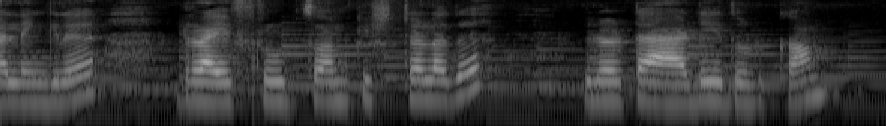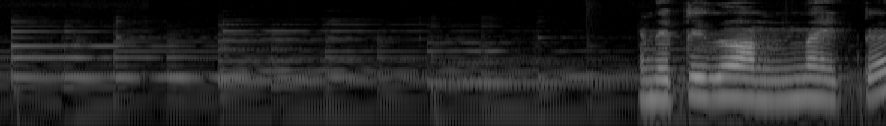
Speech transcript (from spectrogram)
അല്ലെങ്കിൽ ഡ്രൈ ഫ്രൂട്ട്സോ നമുക്ക് ഇഷ്ടമുള്ളത് ഇതിലോട്ട് ആഡ് ചെയ്ത് കൊടുക്കാം. എന്നിട്ട് ഇത് നന്നായിട്ട്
